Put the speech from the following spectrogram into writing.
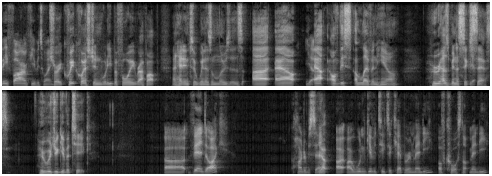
be far and few between. True. Quick question, Woody, before we wrap up and head into winners and losers. Uh, our, Yeah. our of this eleven here, who has been a success? Who would you give a tick? Uh, Van Dijk, hundred percent. Yep. I, I wouldn't give a tick to Kepa and Mendy. Of course, not Mendy.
